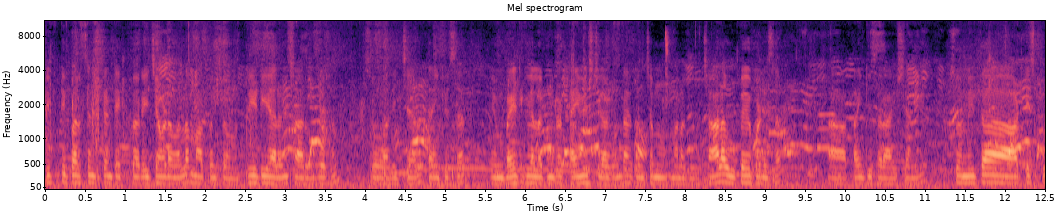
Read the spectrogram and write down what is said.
ఫిఫ్టీ పర్సెంట్ కంటే ఎక్కువ రీచ్ అవ్వడం వల్ల మాకు కొంచెం ట్రీట్ ఇవ్వాలని సార్ ఉద్దేశం. సో అది ఇచ్చారు. థ్యాంక్ యూ సార్ మేము బయటికి వెళ్ళకుండా టైం వేస్ట్ కాకుండా కొంచెం మనకు చాలా ఉపయోగపడింది సార్ థ్యాంక్ యూ సార్ ఆ విషయానికి. సో మిగతా ఆర్టిస్టు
